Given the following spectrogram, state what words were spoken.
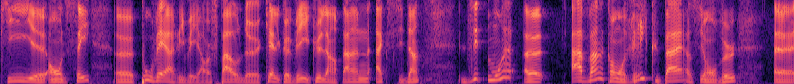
qui, on le sait, pouvaient arriver. Alors, je parle de quelques véhicules en panne, accidents. Dites-moi, avant qu'on récupère, si on veut, euh,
